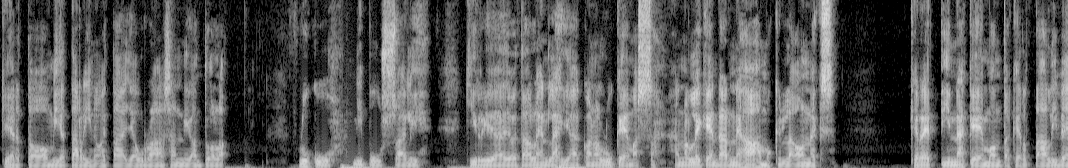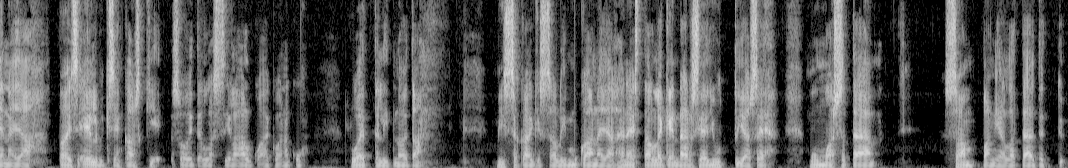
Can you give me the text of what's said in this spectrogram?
kertoo omia tarinoitaan ja uraansa, niin on tuolla lukunipussa, eli kirjoja, joita olen lähiaikoina lukemassa. Hän on legendaarinen hahmo kyllä onneksi. Kerettiin näkee monta kertaa livenä ja taisi Elviksen kanssa soitella siellä alkuaikoina, kun luettelit noita, missä kaikissa oli mukana. Ja hänestä on legendaarisia juttuja se, muun muassa tämä sampanjalla täytetty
